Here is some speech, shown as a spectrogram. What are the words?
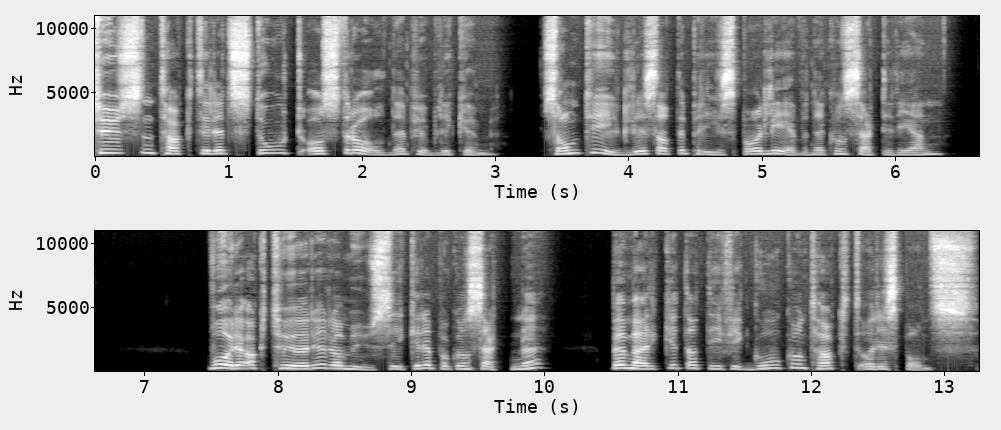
Tusen takk til et stort og strålende publikum, som tydelig satte pris på levende konserter igjen. Våre aktører og musikere på konsertene bemerket at de fikk god kontakt og respons.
